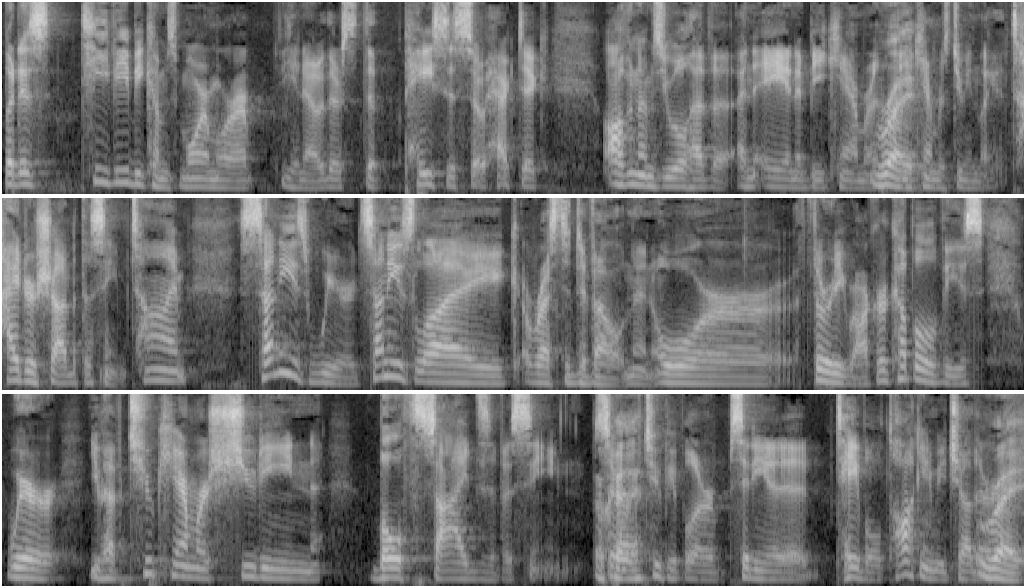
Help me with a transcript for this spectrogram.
But as TV becomes more and more, you know, there's the pace is so hectic. Oftentimes, you will have a, an A and a B camera. And The Right. B camera's doing like a tighter shot at the same time. Sunny's weird. Sunny's like Arrested Development or Thirty Rock or a couple of these where you have two cameras shooting both sides of a scene. So Okay. if two people are sitting at a table talking to each other, Right.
